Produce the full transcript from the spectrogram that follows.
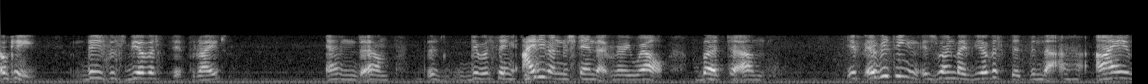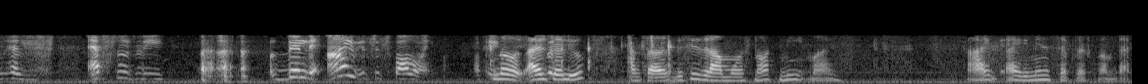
okay, there's this vyavasthit, right? And um, they were saying I didn't understand that very well, but um, if everything is run by vyavasthit, then the I has absolutely then the I is just following. Okay. No, I'll But- tell you. Anta, this is Ramos, not me, My, I I remain separate from that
